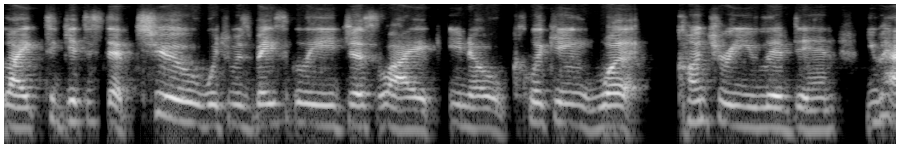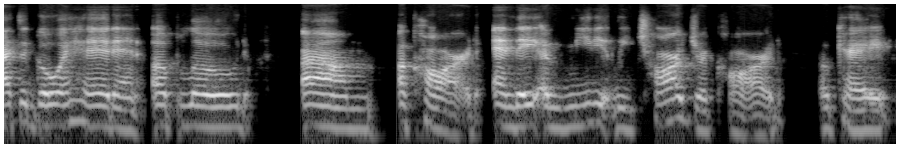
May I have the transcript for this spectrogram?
like to get to step two, which was basically just like, you know, clicking what country you lived in. You had to go ahead and upload um, a card, and they immediately charge your card. Okay.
